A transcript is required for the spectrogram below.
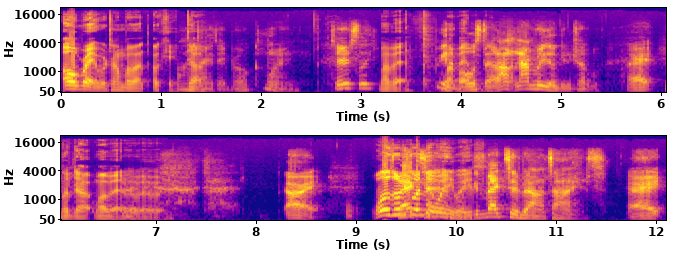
Oh, right. We're talking about. Okay. Duh. Valentine's Day, bro. Come on. Seriously? My bad. Speaking My of bad. old stuff, I'm, I'm really gonna get in trouble. All right. No doubt. My bad. My bad. My bad. All right. Well, it's only Back going that to, way, anyways. back to Valentine's. All right.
